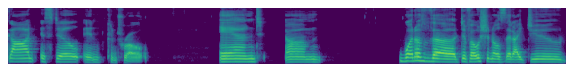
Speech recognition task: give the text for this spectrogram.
God is still in control. And um, one of the devotionals that I do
